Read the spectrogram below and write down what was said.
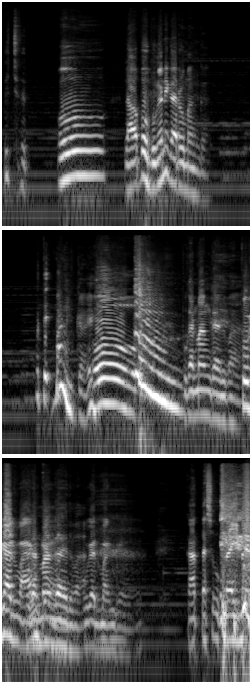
pijet Oh, lah apa hubungannya karo mangga? petik mangga eh. Oh, bukan mangga itu, Pak. bukan mangga Bukan mangga itu, Pak. bukan mangga Kates Ukraina.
